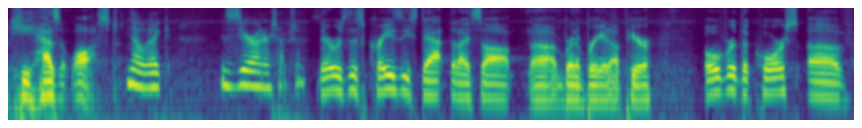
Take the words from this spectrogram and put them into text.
he hasn't lost. No, like zero interceptions. There was this crazy stat that I saw. Uh, I'm to bring it up here. Over the course of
